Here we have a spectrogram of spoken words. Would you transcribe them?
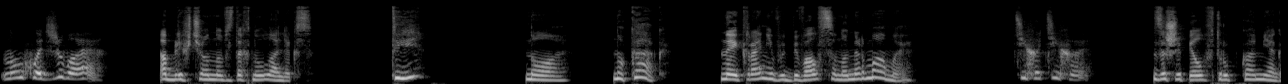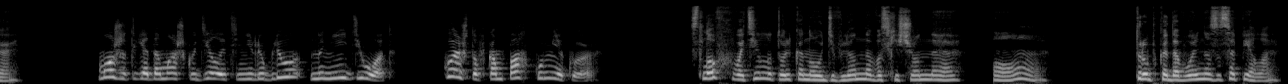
«Ну, хоть живая», — облегченно вздохнул Алекс. «Ты? Но... но как?» На экране выбивался номер мамы. «Тихо, тихо», — зашипел в трубку Омега. «Может, я домашку делать и не люблю, но не идиот. Кое-что в компах кумекаю». Слов хватило только на удивленно восхищенное о, Трубка довольно засопела.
